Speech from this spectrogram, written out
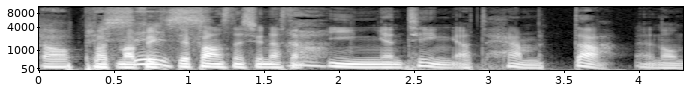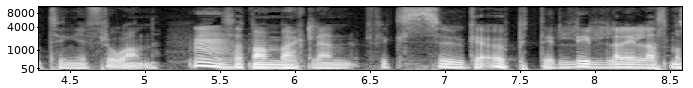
ja, för att man fick, det fanns ju nästan ingenting att hämta eh, någonting ifrån. Mm. Så att man verkligen fick suga upp det lilla, lilla små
